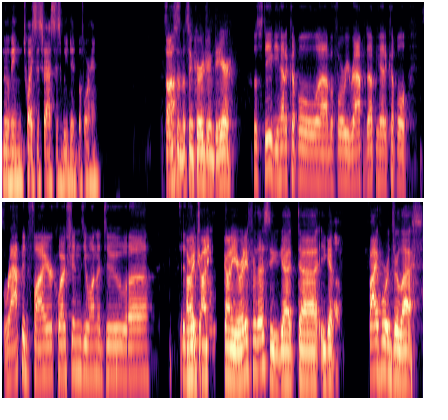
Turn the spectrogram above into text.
moving twice as fast as we did beforehand that's awesome. awesome that's encouraging to hear so, Steve, you had a couple uh, before we wrap it up. You had a couple rapid fire questions you wanted to uh, all right, Johnny. Johnny, you ready for this? You got uh, you get five words or less.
